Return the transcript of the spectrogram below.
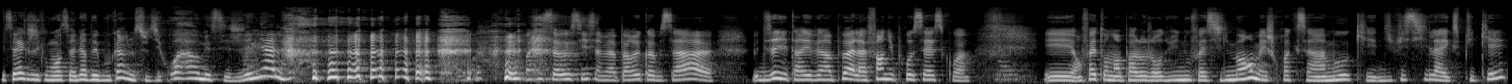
Et c'est là que j'ai commencé à lire des bouquins, je me suis dit waouh, mais c'est génial Moi, c'est ça aussi, ça m'est apparu comme ça. Le design est arrivé un peu à la fin du process, quoi. Et en fait, on en parle aujourd'hui, nous, facilement, mais je crois que c'est un mot qui est difficile à expliquer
